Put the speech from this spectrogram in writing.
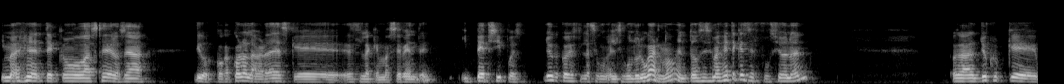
imagínate cómo va a ser, o sea, digo, Coca-Cola la verdad es que es la que más se vende, y Pepsi, pues, yo creo que es el segundo lugar, ¿no? Entonces, imagínate que se fusionan, o sea, yo creo que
